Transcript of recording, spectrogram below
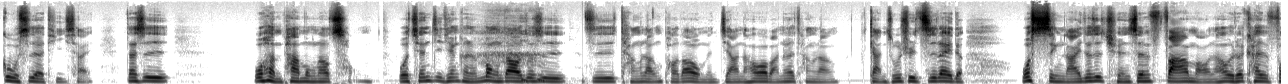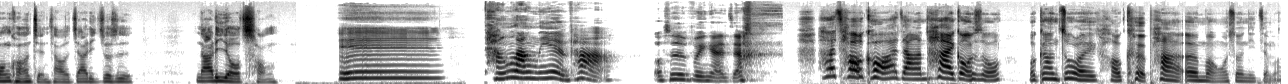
故事的题材，但是。我很怕梦到虫。我前几天可能梦到就是只螳螂跑到我们家，然后我把那个螳螂赶出去之类的。我醒来就是全身发毛，然后我就开始疯狂检查我家里，就是哪里有虫。诶、欸，螳螂你也怕？我是不是不应该这样？他超夸张，他还跟我说。我刚做了一个好可怕的噩梦，我说你怎么？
